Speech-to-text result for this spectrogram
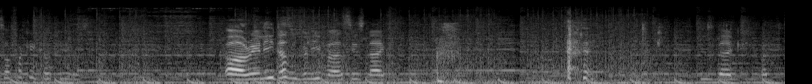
so fucking confused. Oh, really? He doesn't believe us. He's like... He's like... What?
